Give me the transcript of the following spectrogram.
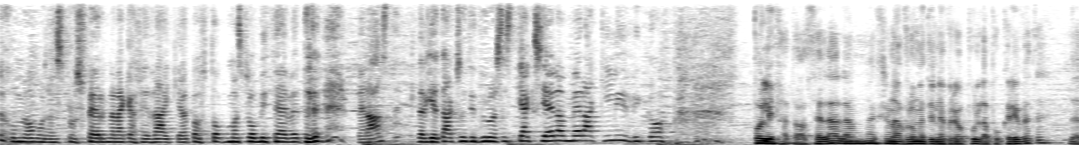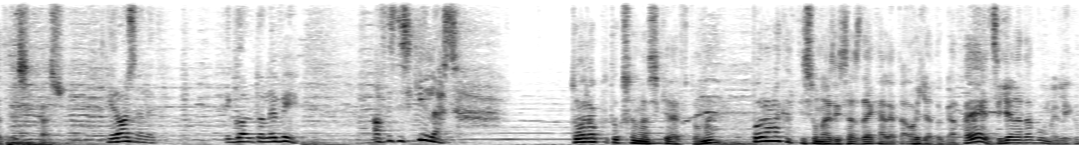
έχουμε όμως να σας προσφέρουμε ένα καφεδάκι από αυτό που μας προμηθεύετε. Περάστε και θα διατάξω τη δούλα να σας φτιάξει ένα μερακλίδικο. Πολύ θα το ήθελα, αλλά μέχρι να βρούμε την Ευρεοπούλα που κρύβεται, δεν θα ησυχάσω. Τη Ρόζαλετ, την κόρη του Λεβί, αυτή της σκύλας. Τώρα που το ξανασκέφτομαι, μπορώ να καθίσω μαζί σας 10 λεπτά. Όχι για τον καφέ, έτσι, για να τα πούμε λίγο.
